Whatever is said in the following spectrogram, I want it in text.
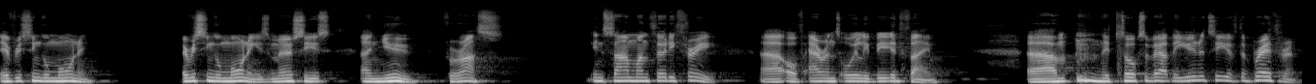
every single morning. Every single morning, His mercies are new for us in Psalm 133 uh, of Aaron's oily beard fame. Um, it talks about the unity of the brethren,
